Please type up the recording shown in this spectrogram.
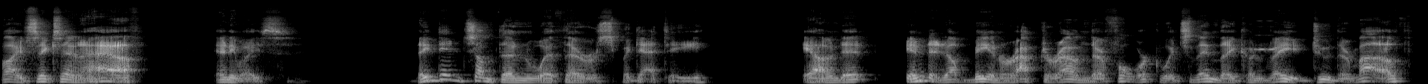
five, six and a half. Anyways, they did something with their spaghetti, and it ended up being wrapped around their fork, which then they conveyed to their mouth.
